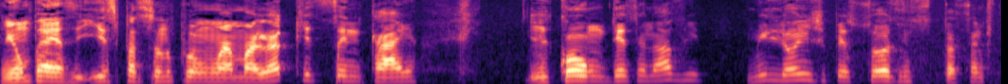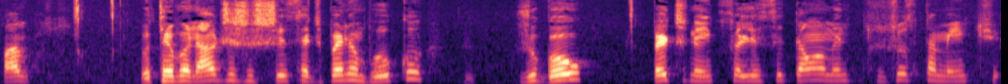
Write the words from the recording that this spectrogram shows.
em um país passando por uma maior crise sanitária e com 19 milhões de pessoas em situação de fome, o Tribunal de Justiça de Pernambuco julgou pertinente solicitar um aumento justamente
